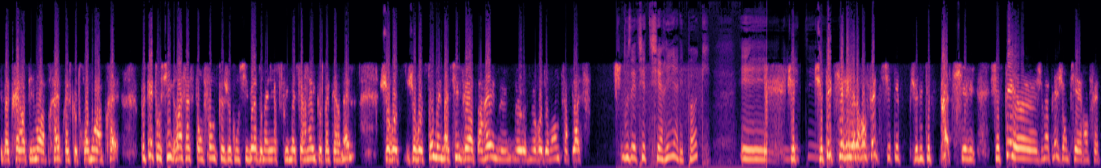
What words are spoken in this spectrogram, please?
et ben, très rapidement après, presque trois mois après, peut-être aussi grâce à cet enfant que je considère de manière plus maternelle que paternelle, je, je retombe et Mathilde réapparaît et me, me, me redemande sa place. Vous étiez Thierry à l'époque et J'étais Thierry. Alors en fait, j'étais, je n'étais pas Thierry. J'étais, euh, je m'appelais Jean-Pierre en fait.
